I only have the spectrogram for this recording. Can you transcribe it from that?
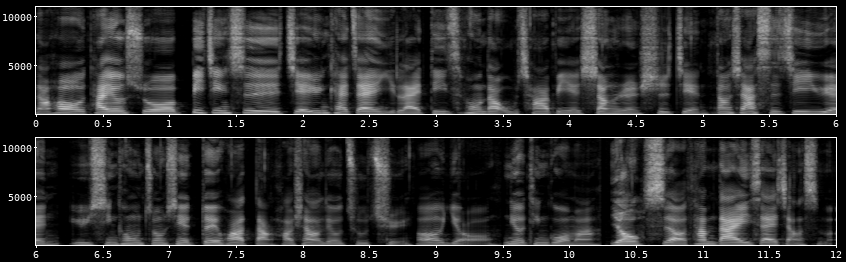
然后他又说，毕竟是捷运开战以来第一次碰到无差别伤人事件，当下司机员与行控中心的对话档好像有流出去。哦，有，你有听过吗？有，是哦。他们大概意思在讲什么？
